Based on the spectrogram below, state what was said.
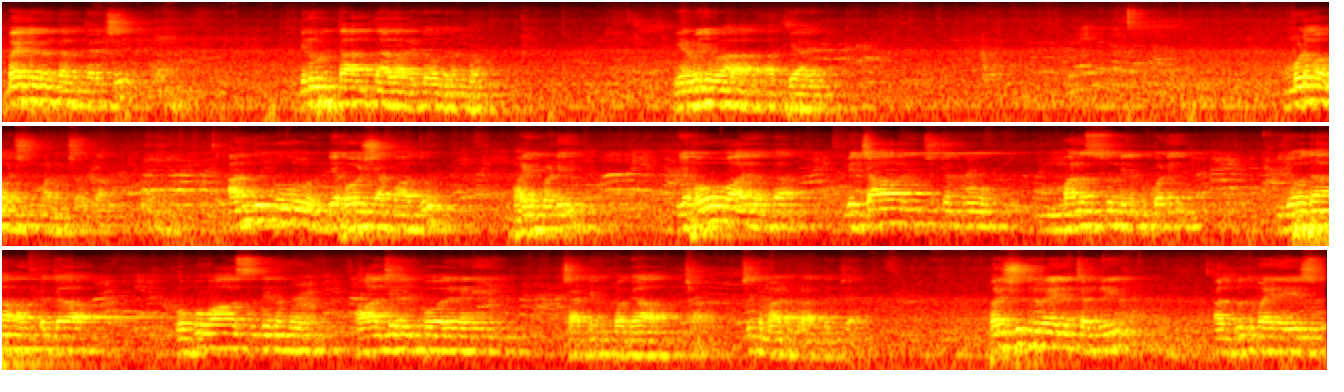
బయట గ్రంథాలను తెరచి దినవృత్తాంతాల రెండవ గ్రంథం ఇరవయవ అధ్యాయం మూడవ వచనం మనం చూద్దాం అందుకు యహోషపాతు భయపడి యహోవా యొక్క విచారించుటకు మనస్సు నిలుపుకొని యోధా అంతగా ఉపవాస దినము ఆచరించుకోవాలని చాటింపగా చిన్న మాట ప్రార్థించారు. పరిశుద్ధులైన తండ్రి అద్భుతమైన యేసు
